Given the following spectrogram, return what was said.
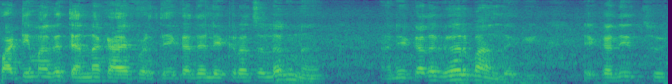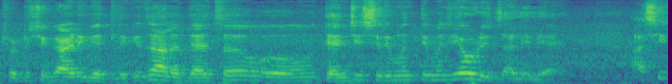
पाठीमागं त्यांना काय पडतं? एखाद्या लेकराचं लग्न आणि एखादं घर बांधलं की एखादी छो- छोटीशी गाडी घेतली की झालं त्याचं त्यांची श्रीमंती म्हणजे एवढीच झालेली आहे. अशी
